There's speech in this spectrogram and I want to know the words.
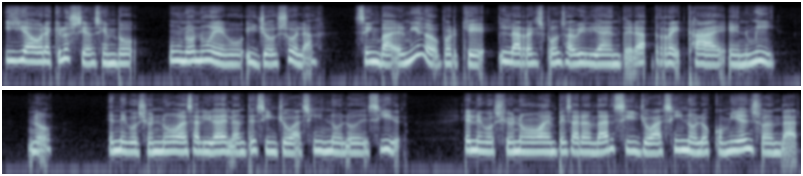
y ahora que lo estoy haciendo uno nuevo y yo sola, se invade el miedo porque la responsabilidad entera recae en mí, ¿no? El negocio no va a salir adelante si yo así no lo decido. El negocio no va a empezar a andar si yo así no lo comienzo a andar,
